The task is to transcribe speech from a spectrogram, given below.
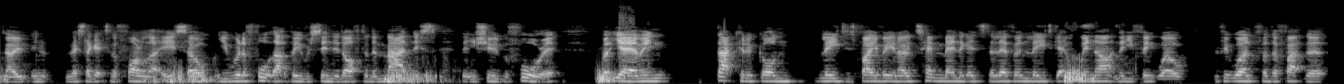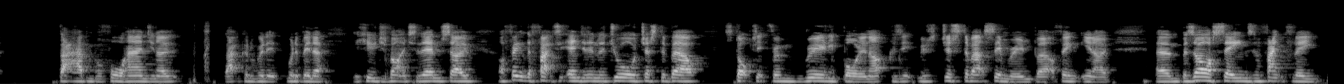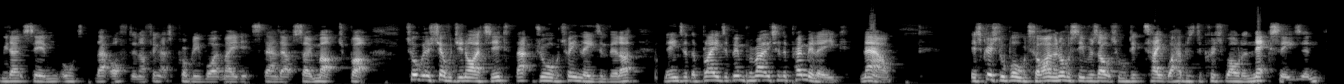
In, unless they get to the final, that is. So you would have thought that'd be rescinded after the madness that ensued before it. But yeah, I mean, that could have gone Leeds' favour. You know, 10 men against 11, Leeds get a winner, and then you think, well, if it weren't for the fact that that happened beforehand, you know, that could have been, would have been a, a, huge advantage to them. So I think the fact it ended in a draw just about stopped it from really boiling up because it was just about simmering. But I think you know, um, bizarre scenes, and thankfully we don't see them all that often. I think that's probably why it made it stand out so much. But talking of Sheffield United, that draw between Leeds and Villa means that the Blades have been promoted to the Premier League. Now it's crystal ball time, and obviously results will dictate what happens to Chris Wilder next season.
